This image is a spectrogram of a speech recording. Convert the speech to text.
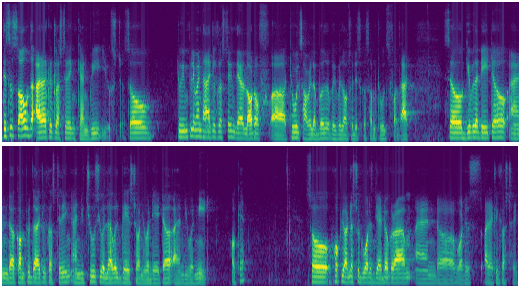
this is how the hierarchical clustering can be used. So, to implement hierarchical clustering there are a lot of uh, tools available, we will also discuss some tools for that. So, give the data and uh, compute the hierarchical clustering and you choose your level based on your data and your need. Okay. So, hope you understood what is dendrogram and uh, what is hierarchical clustering.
